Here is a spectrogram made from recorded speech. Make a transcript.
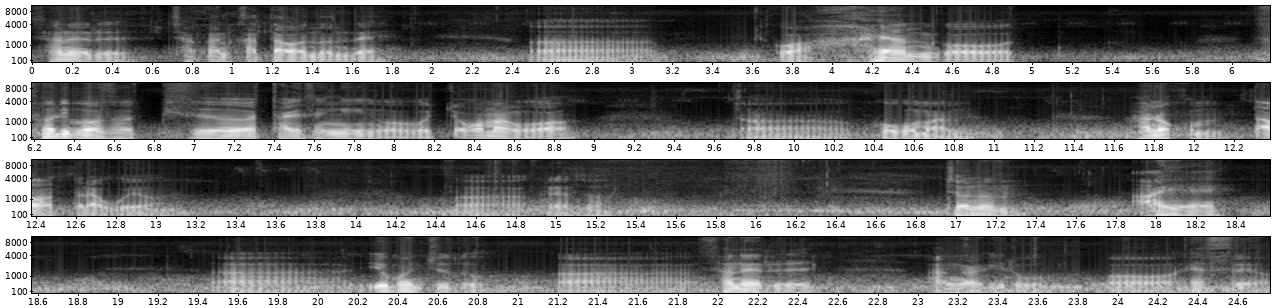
산에를 잠깐 갔다 왔는데 아, 그 하얀 거 서리버섯 비슷하게 생긴 거, 그 조그만 거, 어, 그거만 한 움큼 따왔더라고요. 아, 그래서 저는 아예 아, 이번 주도 아, 산에를 안 가기로 어, 했어요.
